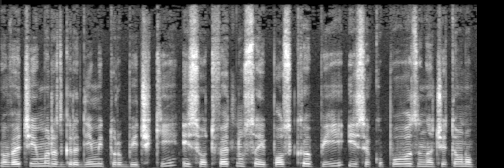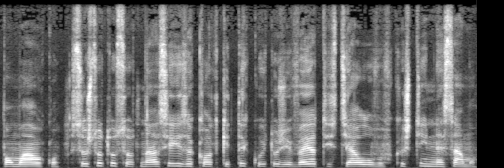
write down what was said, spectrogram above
Но вече има разградими турбички и съответно са и по-скъпи и се купуват значително по-малко. Същото се отнася и за котките, които живеят изцяло в къщи и не само.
